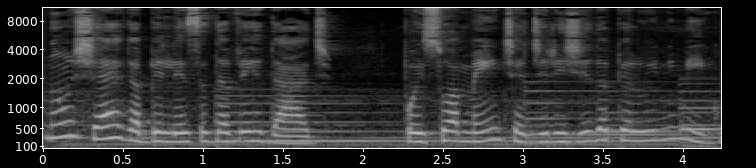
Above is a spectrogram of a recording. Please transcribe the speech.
Não enxerga a beleza da verdade pois sua mente é dirigida pelo inimigo.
